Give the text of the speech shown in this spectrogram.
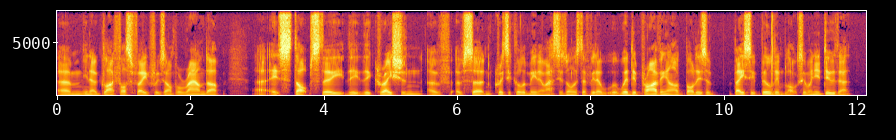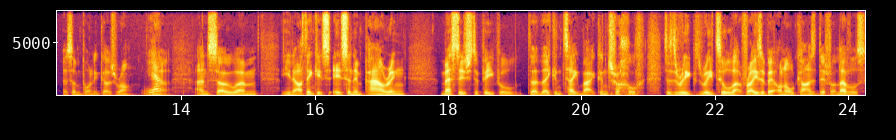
um, you know glyphosate, for example, Roundup. Uh, it stops the, the, the creation of, of certain critical amino acids and all this stuff. You know, we're depriving our bodies of basic building blocks, and when you do that, at some point it goes wrong. Yeah. You know? And so, um, you know, I think it's it's an empowering message to people that they can take back control to re- retool that phrase a bit on all kinds of different levels.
